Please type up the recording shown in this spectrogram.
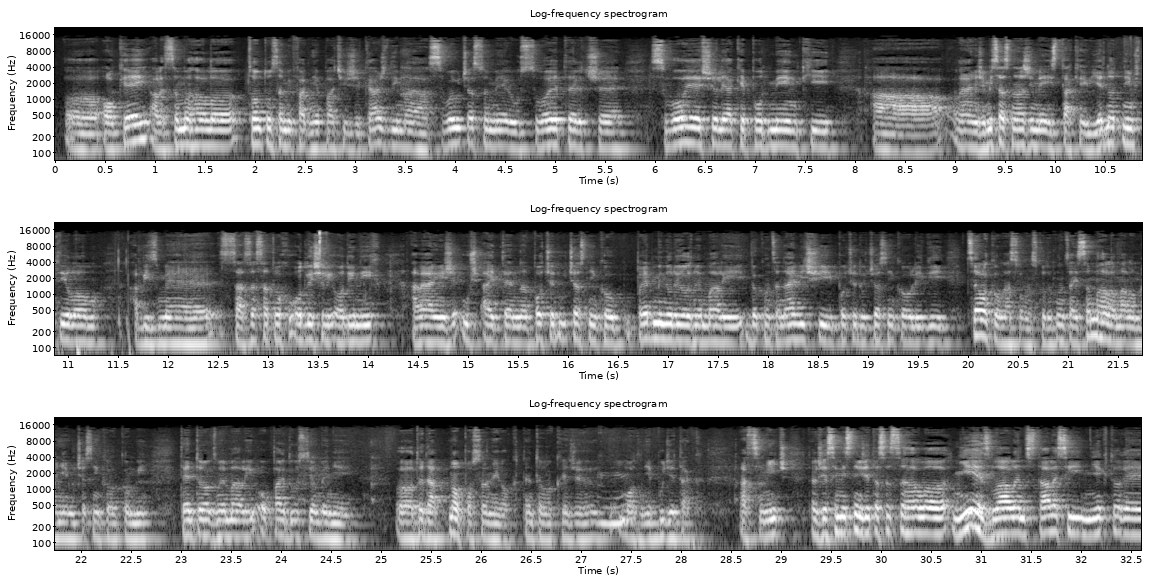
uh, OK, ale SMHL, v tomto sa mi fakt nepáči, že každý má svoju časomieru, svoje terče, svoje všelijaké podmienky a že my sa snažíme ísť takým jednotným štýlom, aby sme sa zasa trochu odlišili od iných a vravím, že už aj ten počet účastníkov, pred minulý rok sme mali dokonca najvyšší počet účastníkov ligy celkom na Slovensku, dokonca aj SMHL malo menej účastníkov ako my. Tento rok sme mali o pár menej. O, teda, no posledný rok, tento rok, keďže mm-hmm. moc nebude, tak asi nič. Takže si myslím, že tá SSHL nie je zlá, len stále si niektoré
